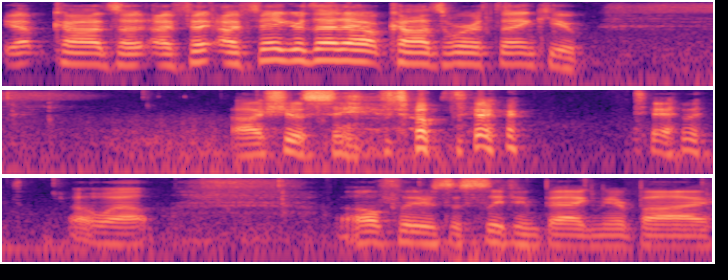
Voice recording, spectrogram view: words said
Yep, Cods. I, I, fi I figured that out, Codsworth. Thank you. I should have saved up there. Damn it. Oh well. Hopefully there's a sleeping bag nearby.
